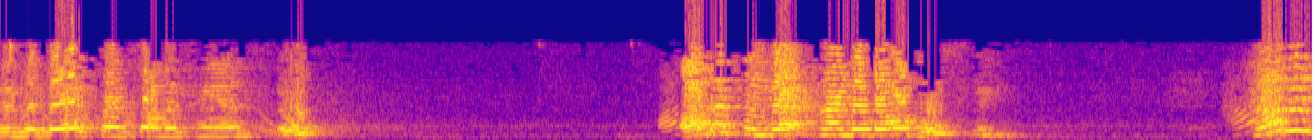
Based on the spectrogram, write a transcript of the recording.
than the nail prints on his hands? Nope. Honestly, that kind of boggles me. How did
